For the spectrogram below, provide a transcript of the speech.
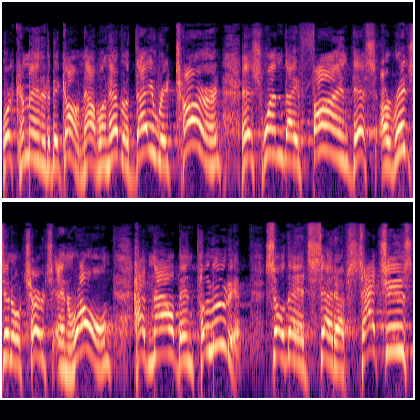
were commanded to be gone. Now, whenever they return, is when they find this original church in Rome had now been polluted. So they had set up statues.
